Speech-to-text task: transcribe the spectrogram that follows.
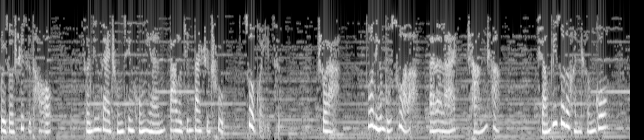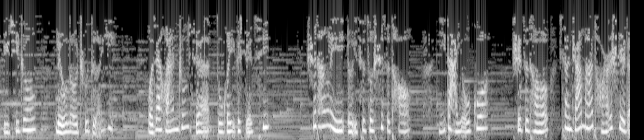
会做狮子头，曾经在重庆红岩八路军办事处做过一次。说啊，多年不做了，来来来，尝尝。想必做的很成功，语气中流露出得意。我在淮安中学读过一个学期，食堂里有一次做狮子头，一大油锅，狮子头像炸麻团似的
